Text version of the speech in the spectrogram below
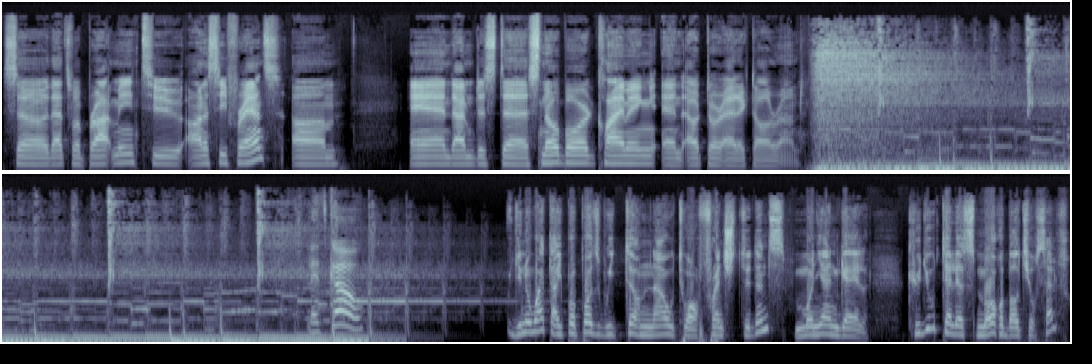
So, that's what brought me to Annecy, France. Um, and I'm just a snowboard, climbing, and outdoor addict all around. Let's go! You know what? I propose we turn now to our French students, Monia and Gaëlle. Could you tell us more about yourself?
